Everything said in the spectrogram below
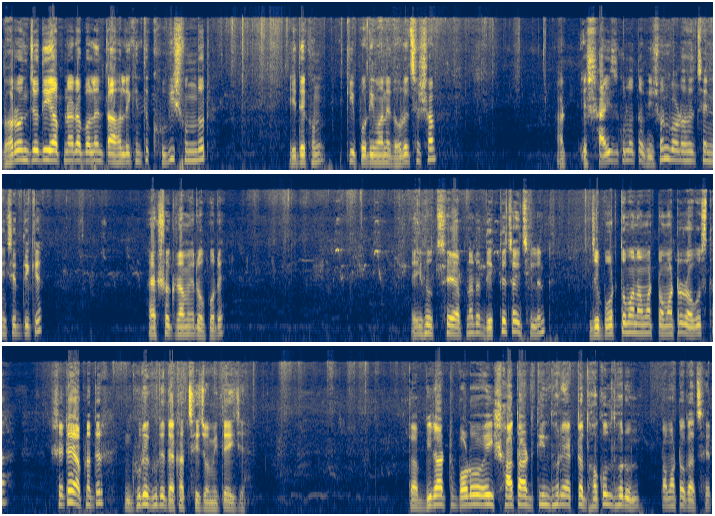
ধরন যদি আপনারা বলেন তাহলে কিন্তু খুবই সুন্দর। এই দেখুন কি পরিমাণে ধরেছে সব। আর এর সাইজগুলো তো ভীষণ বড় হয়েছে নিচের দিকে। একশো গ্রামের ওপরে। এই হচ্ছে আপনারা দেখতে চাইছিলেন যে বর্তমান আমার টমাটোর অবস্থা। সেটাই আপনাদের ঘুরে ঘুরে দেখাচ্ছি জমিতে এই যে। তা বিরাট বড় এই সাত আট দিন ধরে একটা ধকল ধরুন টমাটো গাছের।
